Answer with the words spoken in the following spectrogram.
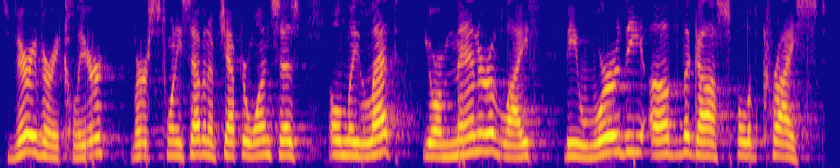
It's very, very clear. Verse 27 of chapter 1 says, Only let your manner of life be worthy of the gospel of Christ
